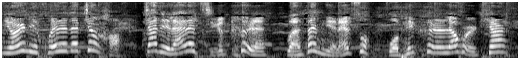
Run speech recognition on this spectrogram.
女儿，你回来的正好，家里来了几个客人，晚饭你来做，我陪客人聊会儿天儿。”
